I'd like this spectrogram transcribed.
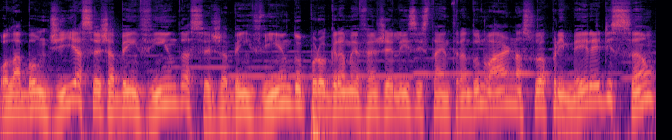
Olá, bom dia, seja bem-vinda, seja bem-vindo. O programa Evangelize está entrando no ar na sua primeira edição.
